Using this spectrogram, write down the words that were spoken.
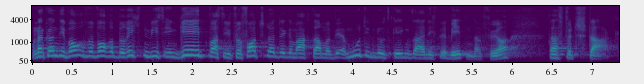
Und dann können Sie Woche für Woche berichten, wie es Ihnen geht, was Sie für Fortschritte gemacht haben. Und wir ermutigen uns gegenseitig, wir beten dafür. Das wird stark.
